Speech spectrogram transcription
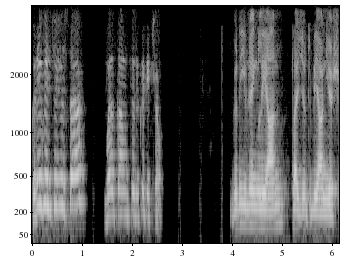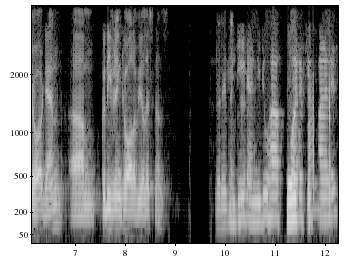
Good evening to you, sir. Welcome to the Cricket Show. Good evening, Leon. Pleasure to be on your show again. Um, good evening to all of your listeners. Good evening. Indeed, sir. and we do have quite a few panelists,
